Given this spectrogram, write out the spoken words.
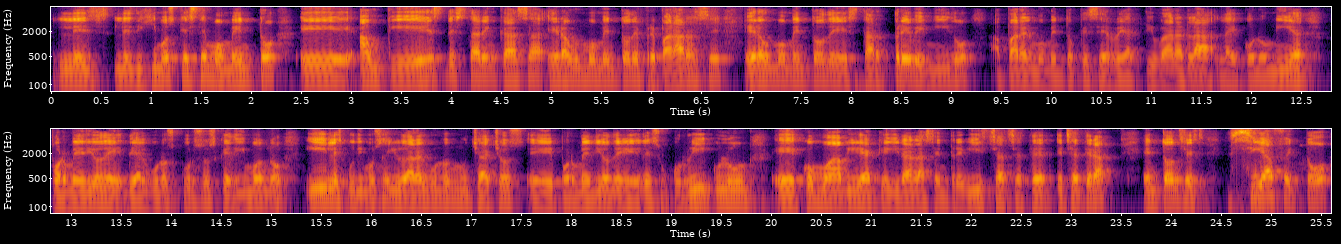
les, les dijimos que este momento, eh, aunque es de estar en casa, era un momento de prepararse, era un momento de estar prevenido para el momento que se reactivara la, economía por medio de, algunos cursos que dimos, ¿no? Y les pudimos ayudar a algunos muchachos por medio de, de, su currículum, cómo había que ir a las entrevistas, etcétera, etcétera. Entonces, sí afectó,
